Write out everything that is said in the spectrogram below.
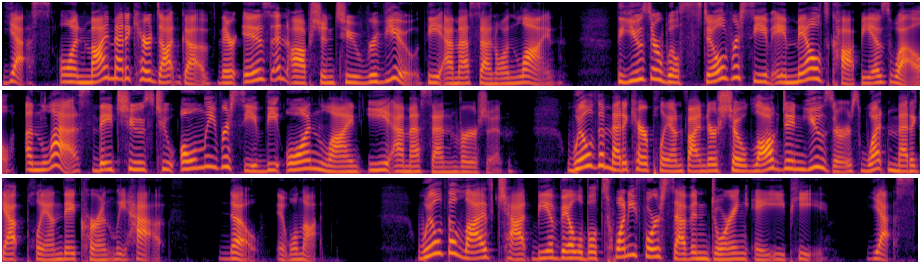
Yes, on mymedicare.gov, there is an option to review the MSN online the user will still receive a mailed copy as well, unless they choose to only receive the online eMSN version. Will the Medicare Plan Finder show logged in users what Medigap plan they currently have? No, it will not. Will the live chat be available 24 7 during AEP? Yes.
